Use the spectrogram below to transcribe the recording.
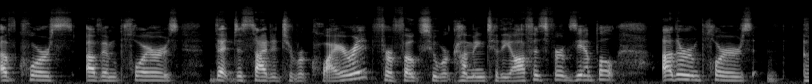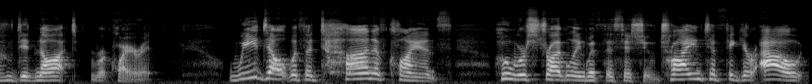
of course, of employers that decided to require it for folks who were coming to the office, for example, other employers who did not require it. We dealt with a ton of clients who were struggling with this issue, trying to figure out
